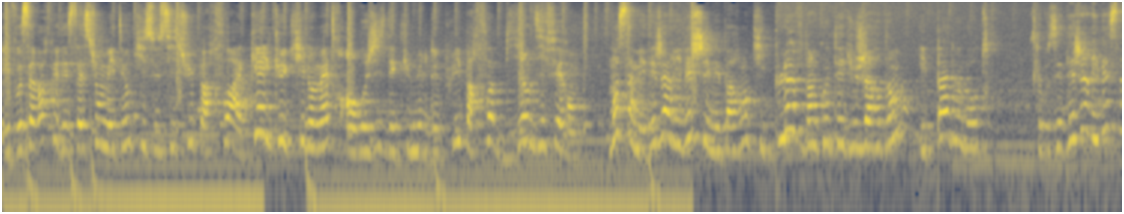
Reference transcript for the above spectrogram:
Il faut savoir que des stations météo qui se situent parfois à quelques kilomètres enregistrent des cumuls de pluie parfois bien différents. Moi, ça m'est déjà arrivé chez mes parents qui pleuvent d'un côté du jardin et pas de l'autre. Ça vous est déjà arrivé ça?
